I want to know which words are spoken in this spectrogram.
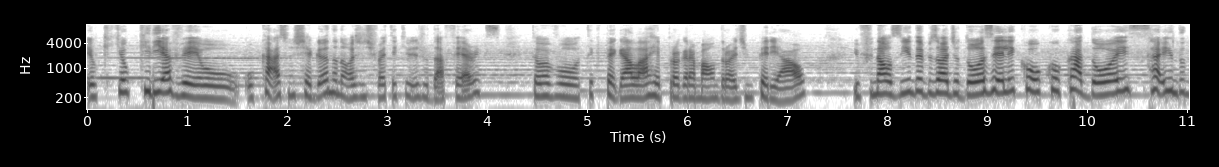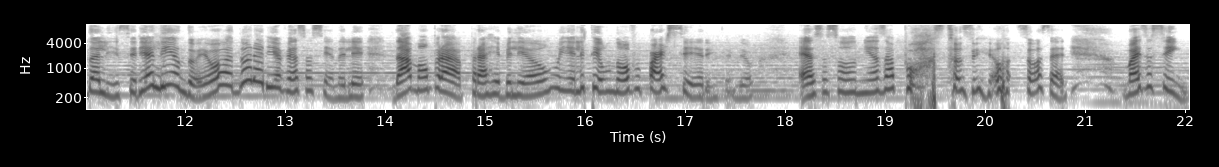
o que, eu queria ver o, o Cassian chegando, não, a gente vai ter que ajudar a Ferrix. Então eu vou ter que pegar lá, reprogramar um droid imperial. E o finalzinho do episódio 12, ele com, com o K2 saindo dali. Seria lindo. Eu adoraria ver essa cena. Ele dá a mão pra, pra rebelião e ele tem um novo parceiro, entendeu? Essas são minhas apostas em relação à série. Mas assim,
